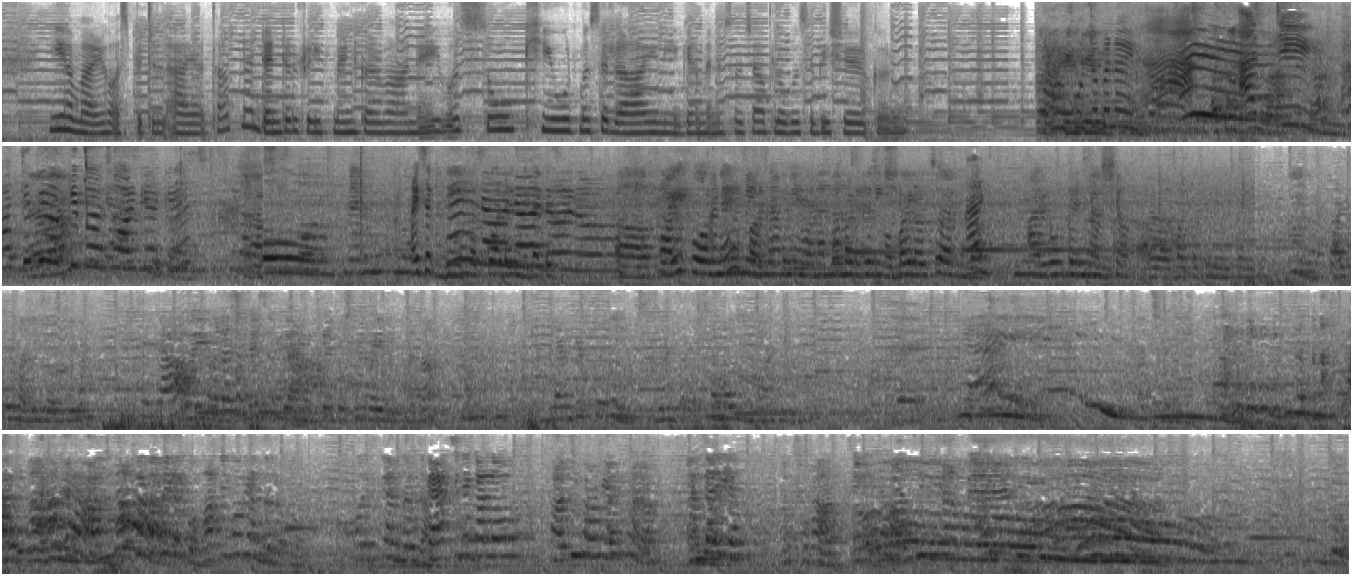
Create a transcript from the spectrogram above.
ये हमारे हॉस्पिटल आया था अपना डेंटल ट्रीटमेंट करवाने। वो सो क्यूट मुझसे रहा ही नहीं गया। मैंने सोचा आप लोगों से भी शेयर करूँ। फ़ोटो बनाए। हाथी हाथी भी आपके पास और क्या क्या ऐसा दी फ़र्स्ट क्वार्टर में दैट इज़ फाइव फोर में परफेक्ट नहीं होना था but it mobile also I don't think perfect नहीं होता वाली जो होती है ना वही वाला प्लान के तो उसमें वही लिखा था ब्लैंकेट तो नहीं अंदर ही है अच्छा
